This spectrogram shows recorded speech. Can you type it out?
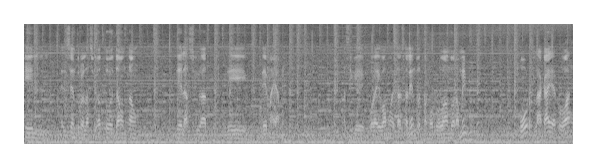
el, centro de la ciudad, todo el downtown de la ciudad de Miami que por ahí vamos a estar saliendo. Estamos rodando ahora mismo por la calle de rodaje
